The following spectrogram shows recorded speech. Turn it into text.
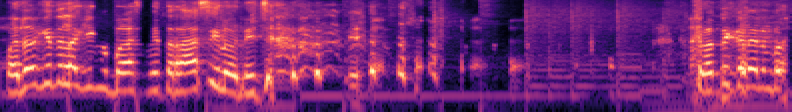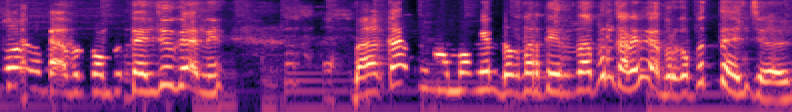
Padahal kita lagi ngebahas literasi loh nih. Berarti kalian berdua nggak berkompeten juga nih. Bahkan ngomongin dokter Tirta pun kalian nggak berkompeten, John.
